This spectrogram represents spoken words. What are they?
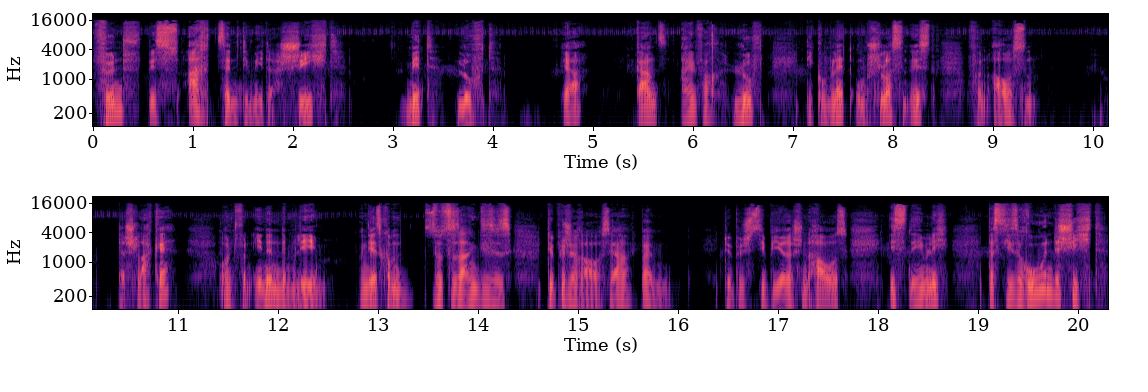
5 bis 8 cm Schicht mit Luft. Ja, ganz einfach Luft, die komplett umschlossen ist von außen der Schlacke und von innen dem Lehm. Und jetzt kommt sozusagen dieses typische raus, ja, beim typisch sibirischen Haus, ist nämlich, dass diese ruhende Schicht,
